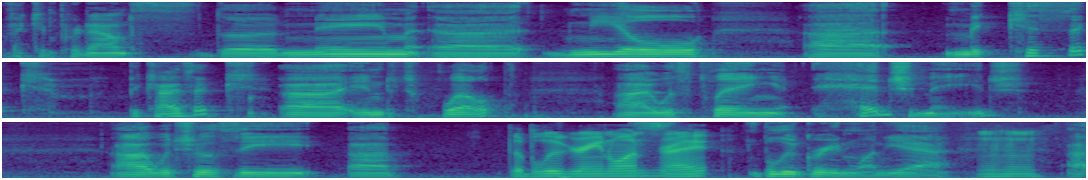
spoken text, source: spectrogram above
if I can pronounce the name uh, Neil uh, McKissick, McIsaac, uh, in 12th. I was playing Hedge Maze, uh, which was the uh, the blue green one, right? Blue green one, yeah. Mm-hmm. Uh,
